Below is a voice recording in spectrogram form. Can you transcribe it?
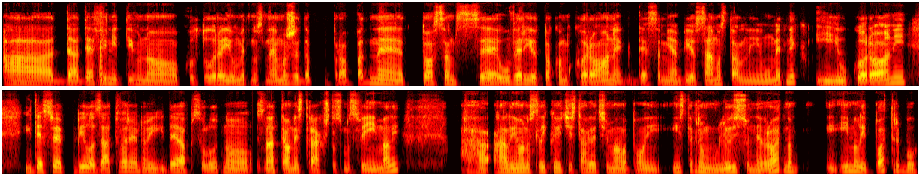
a da definitivno kultura i umetnost ne može da propadne, to sam se uverio tokom korone, gde sam ja bio samostalni umetnik i u koroni i gde sve bilo zatvoreno i gde apsolutno, znate, onaj strah što smo svi imali, A, ali ono slikajući, stavljajući malo po Instagramu, ljudi su nevrovatno imali potrebu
